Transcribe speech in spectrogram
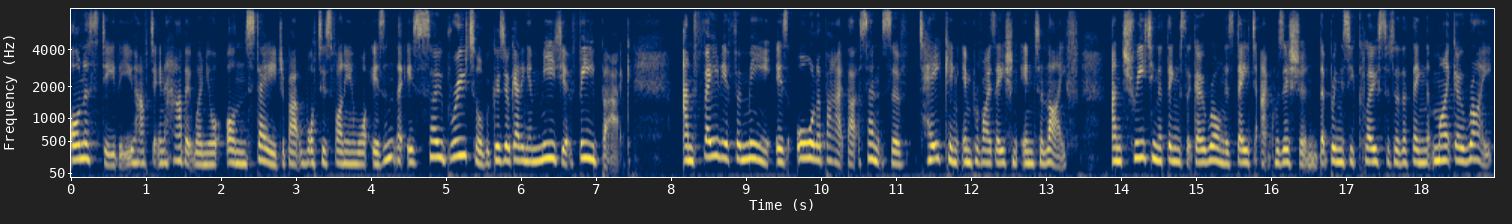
honesty that you have to inhabit when you're on stage about what is funny and what isn't that is so brutal because you're getting immediate feedback. And failure for me is all about that sense of taking improvisation into life and treating the things that go wrong as data acquisition that brings you closer to the thing that might go right.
